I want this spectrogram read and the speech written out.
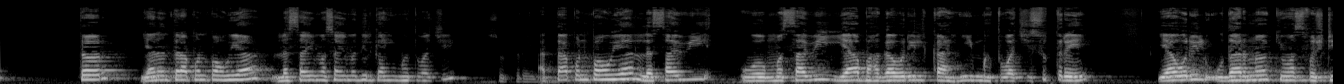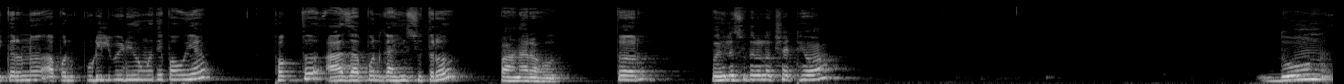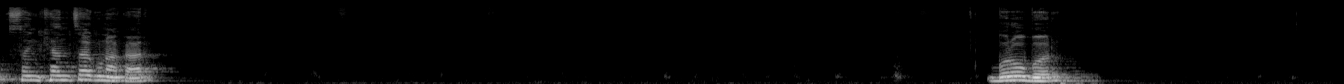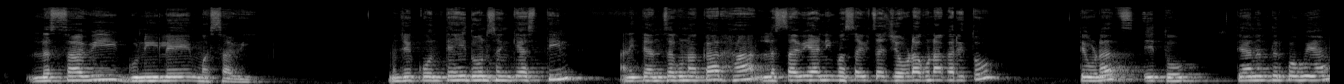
तर यानंतर आपण पाहूया लसावी मसावी मधील काही महत्वाची सूत्रे. आता आपण पाहूया लसावी व मसावी या भागावरील काही महत्वाची सूत्रे. यावरील उदाहरणं किंवा स्पष्टीकरण आपण पुढील व्हिडिओमध्ये पाहूया. फक्त आज आपण काही सूत्र पाहणार आहोत. तर पहिलं सूत्र लक्षात ठेवा. दोन संख्यांचा गुणाकार. बरोबर. लसावी गुणिले मसावी. म्हणजे कोणत्याही दोन संख्या असतील आणि त्यांचा गुणाकार हा लसावी आणि मसावीचा जेवढा गुणाकार येतो तेवढाच येतो. त्यानंतर पाहूया.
